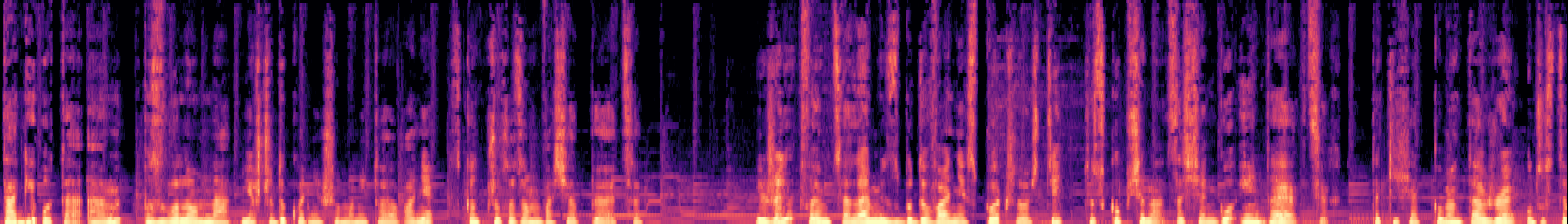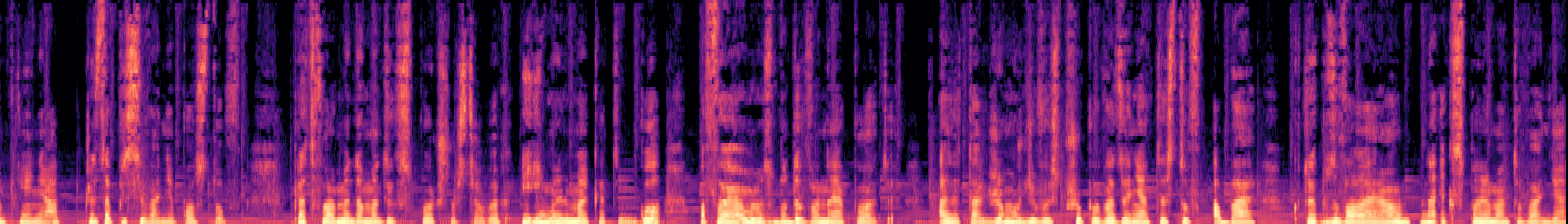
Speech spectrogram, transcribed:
Tagi UTM pozwolą na jeszcze dokładniejsze monitorowanie, skąd przychodzą wasi odbiorcy. Jeżeli Twoim celem jest zbudowanie społeczności, to skup się na zasięgu i interakcjach, takich jak komentarze, udostępnienia czy zapisywanie postów. Platformy do mediów społecznościowych i e-mail marketingu oferują zbudowane raporty, ale także możliwość przeprowadzenia testów AB, które pozwalają na eksperymentowanie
